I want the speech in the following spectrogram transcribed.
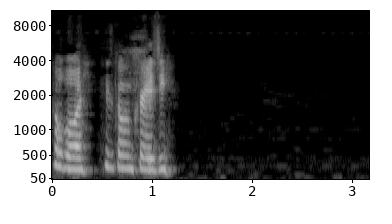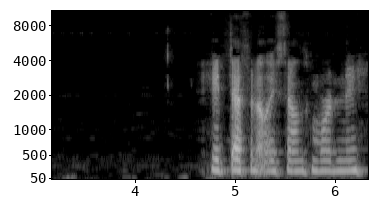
Oh boy, he's going crazy. He definitely sounds Mordany.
